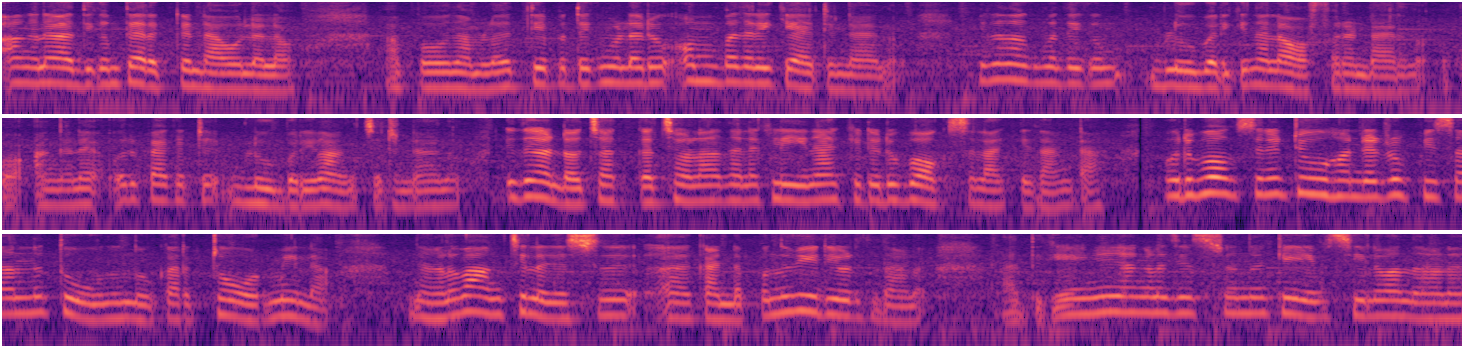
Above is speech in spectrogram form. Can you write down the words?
അങ്ങനെ അധികം തിരക്കുണ്ടാവില്ലല്ലോ അപ്പോൾ നമ്മൾ എത്തിയപ്പോഴത്തേക്കും ഒരു ഒമ്പതരയ്ക്ക് ആയിട്ടുണ്ടായിരുന്നു. പിന്നെ നോക്കുമ്പോഴത്തേക്കും ബ്ലൂബെറിക്ക് നല്ല ഓഫർ ഉണ്ടായിരുന്നു അപ്പോൾ അങ്ങനെ ഒരു പാക്കറ്റ് ബ്ലൂബെറി വാങ്ങിച്ചിട്ടുണ്ടായിരുന്നു. ഇത് കണ്ടോ? ചക്കച്ചോള നല്ല ക്ലീൻ ആക്കിയിട്ട് ഒരു ബോക്സിലാക്കിയതാണ് കേട്ടോ ഒരു ബോക്സിന് ടു ഹൺഡ്രഡ് റുപ്പീസാണെന്ന് തോന്നുന്നു. കറക്റ്റ് ഓർമ്മയില്ല. ഞങ്ങൾ വാങ്ങിച്ചില്ല. ജസ്റ്റ് കണ്ടപ്പോൾ ഒന്ന് വീഡിയോ എടുത്തതാണ്. അത് കഴിഞ്ഞ് ഞങ്ങൾ ജസ്റ്റ് ഒന്ന് കെ എഫ് സിയിൽ വന്നതാണ്.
